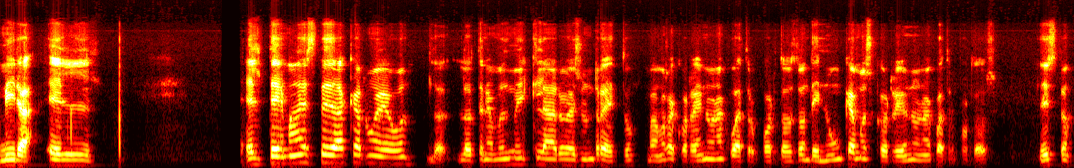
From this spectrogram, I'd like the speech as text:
Mira, el, el tema de este Dakar nuevo lo, tenemos muy claro, es un reto. Vamos a correr en una 4x2 donde nunca hemos corrido en una 4x2. ¿Listo?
